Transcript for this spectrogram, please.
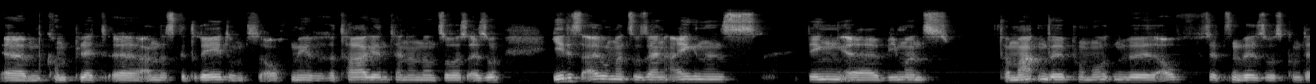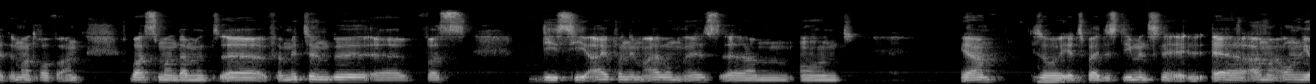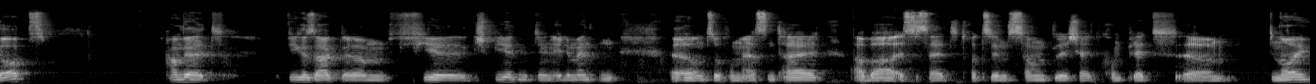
ähm, komplett äh, anders gedreht und auch mehrere Tage hintereinander und sowas. Also jedes Album hat so sein eigenes Ding, äh, wie man es vermarkten will, promoten will, aufsetzen will. So, es kommt halt immer drauf an, was man damit äh, vermitteln will, äh, was die CI von dem Album ist. Ähm, und ja, so jetzt bei The Demons äh, Are My Only Ops haben wir halt, wie gesagt, ähm, viel gespielt mit den Elementen äh, und so vom ersten Teil. Aber es ist halt trotzdem soundlich halt komplett ähm, neu.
